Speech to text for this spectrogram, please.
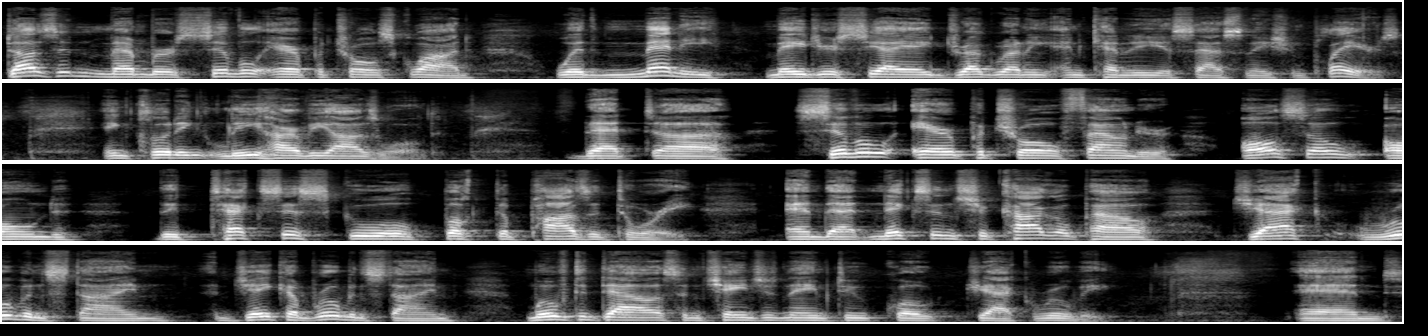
dozen member Civil Air Patrol squad with many major CIA drug running and Kennedy assassination players including Lee Harvey Oswald. That uh, Civil Air Patrol founder also owned the Texas School Book Depository, and that Nixon's Chicago pal Jack Rubenstein, Jacob Rubenstein, moved to Dallas and changed his name to quote Jack Ruby, and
